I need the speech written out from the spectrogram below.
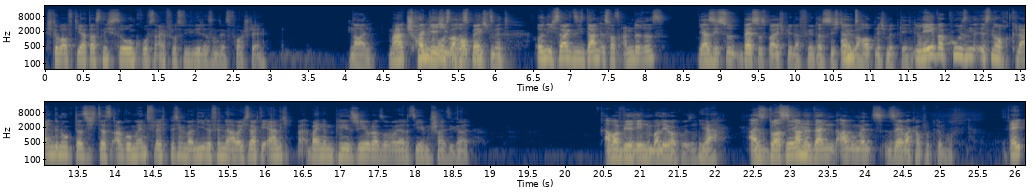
Ich glaube, auf die hat das nicht so einen großen Einfluss, wie wir das uns jetzt vorstellen. Nein. Man hat Da schon ich großen überhaupt Respekt. nicht mit. Und ich sage, sie dann ist was anderes. Ja, siehst du, bestes Beispiel dafür, dass ich da Und überhaupt nicht mitgehen kann. Leverkusen ist noch klein genug, dass ich das Argument vielleicht ein bisschen valide finde, aber ich sag dir ehrlich, bei einem PSG oder so wäre das jedem scheißegal. Aber wir reden über Leverkusen. Ja. Also du hast gerade dein Argument selber kaputt gemacht. Ey,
